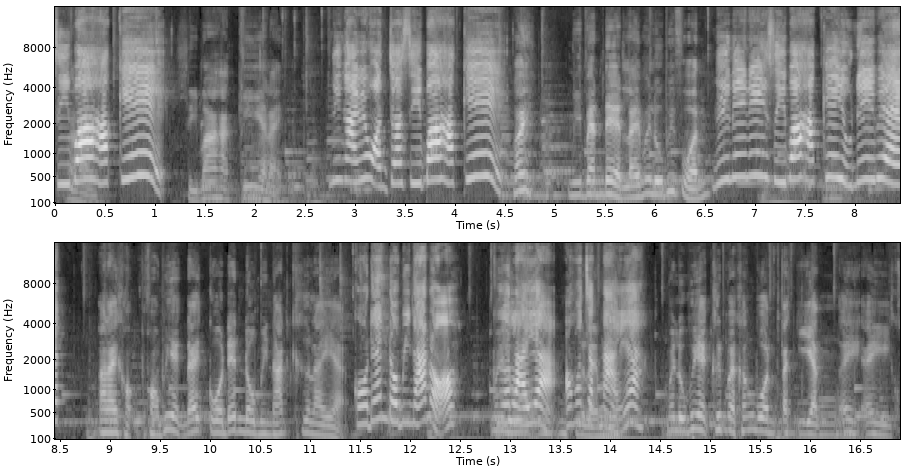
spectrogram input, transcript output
ซีบ้าอะไรฮักกี้ซีบ้าฮักกี้อะไร นี่ไงพี่ฝนเจอซีบ้าฮักกี้ เฮ้ย มีแบนเดดอะไรไม่รู้พี่ฝน นี่นี่นี่ซีบ้าฮักกี้อยู่นี่พี่เอกอะไรของของพี่เอกได้โกลเด้นโดมินัสคืออะไรอะ โกลเด้นโดมินัสเหรอ คืออะไรอะไม่รู้เอามาจากไหนอะ ไม่รู้พี่เอกขึ้นไปข้างบนตะเกียงไอ้ไอ้โค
